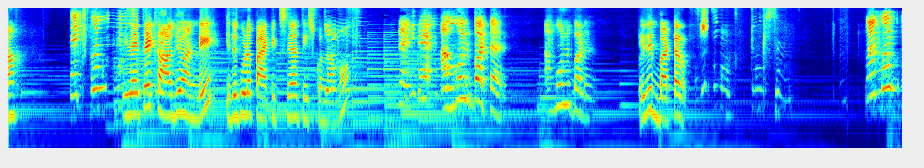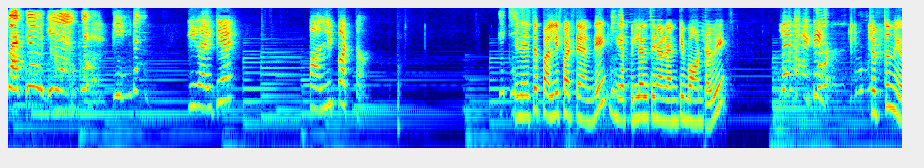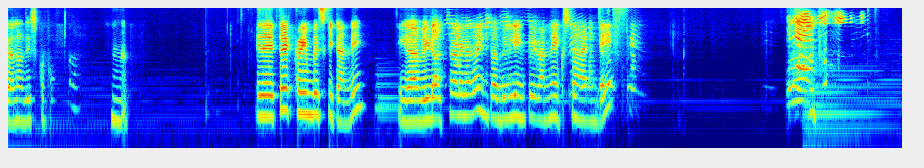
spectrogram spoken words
ఇదైతే కాజు అండి. ఇది కూడా ప్యాకెట్స్గా తీసుకున్నాము అమూల్ బటర్. అమూల్ బటర్. ఇది బటర్. ఇదైతే పల్లిపట్ట. ఇదైతే పల్లి పట్టే అండి. ఇక పిల్లలు తినడానికి బాగుంటది. చెప్తుంది కదా నువ్వు తీసుకో. ఇదైతే క్రీమ్ బిస్కెట్ అండి. ఇక వీడు వచ్చాడు కదా ఇంకా బిల్లు ఇంకా ఇవన్నీ ఎక్స్ట్రా అయింది.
